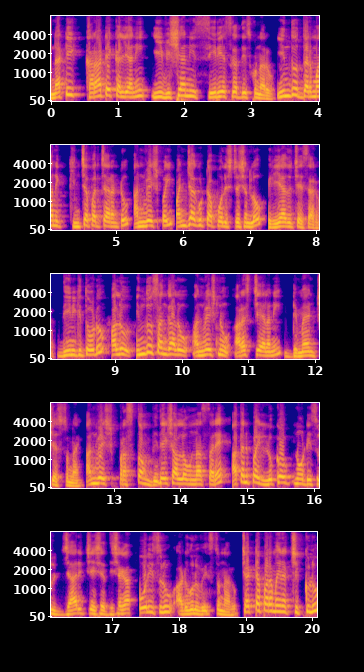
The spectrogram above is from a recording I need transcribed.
నటి కరాటే కళ్యాణి ఈ విషయాన్ని సీరియస్గా తీసుకున్నారు. హిందూ ధర్మాన్ని కించపరిచారంటూ అన్వేష్ పై పంజాగుట్ట పోలీస్ స్టేషన్లో ఫిర్యాదు చేశారు. దీనికి తోడు పలు హిందూ సంఘాలు అన్వేష్ను అరెస్ట్ చేయాలని డిమాండ్ చేస్తున్నాయి. అన్వేష్ ప్రస్తుతం విదేశాల్లో ఉన్నా సరే అతనిపై లుకౌట్ నోటీసులు జారీ చేసే దిశగా పోలీసులు అడుగులు వేస్తున్నారు. చట్టపరమైన చిక్కులు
